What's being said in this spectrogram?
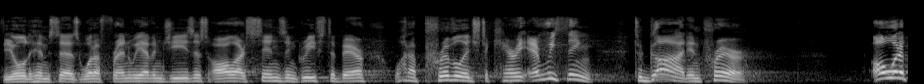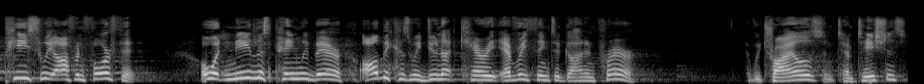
The old hymn says, What a friend we have in Jesus, all our sins and griefs to bear. What a privilege to carry everything to God in prayer. Oh, what a peace we often forfeit. Oh, what needless pain we bear, all because we do not carry everything to God in prayer. Have we trials and temptations?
